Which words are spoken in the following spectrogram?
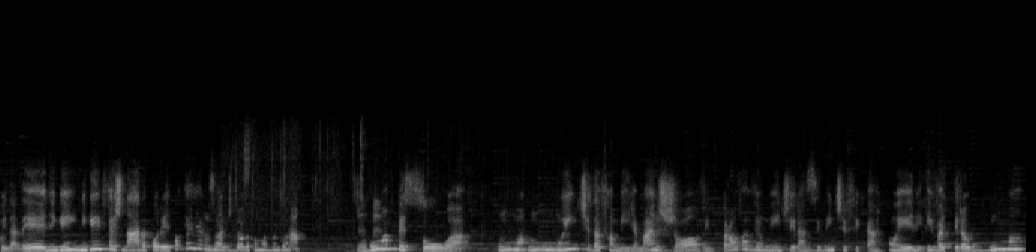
cuidar dele, ninguém, ninguém fez nada por ele porque ele era usuário de droga, vamos abandonar. Uhum. Uma pessoa, uma, um ente da família mais jovem provavelmente irá se identificar com ele e vai ter alguma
